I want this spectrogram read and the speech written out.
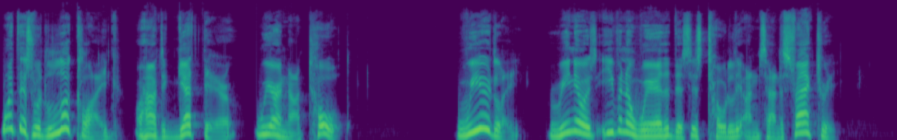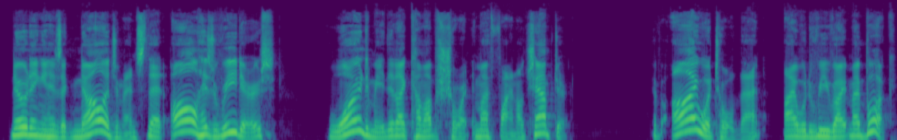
What this would look like, or how to get there, we are not told. Weirdly, Reno is even aware that this is totally unsatisfactory, noting in his acknowledgments that all his readers warned me that I come up short in my final chapter. If I were told that, I would rewrite my book,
